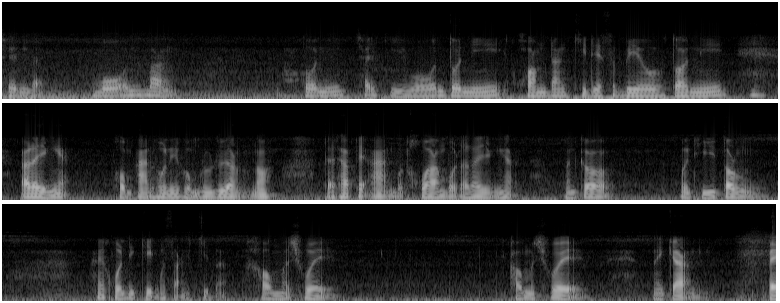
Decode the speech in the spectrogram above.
เช่นแบบ โวลต์บ้าง ตัวนี้ใช้กี่โวลต์ตัวนี้ความดังกี่เดซิเบลตัวนี้อะไรอย่างเงี้ย ผมอ่านพวกนี้ผมรู้เรื่องเนาะแต่ถ้าไปอ่านบทความบทอะไรอย่างเงี้ย มันก็บางทีต้องให้คนที่เก่งภาษาอังกฤษอะเข้ามาช่วย เข้ามาช่วยในการแปล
